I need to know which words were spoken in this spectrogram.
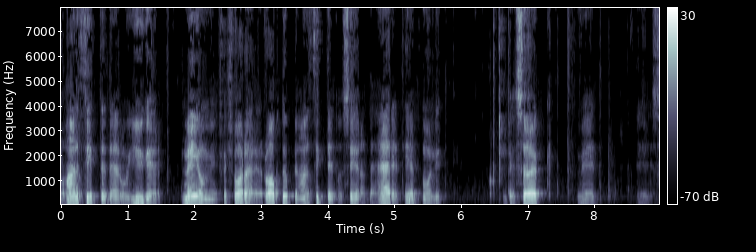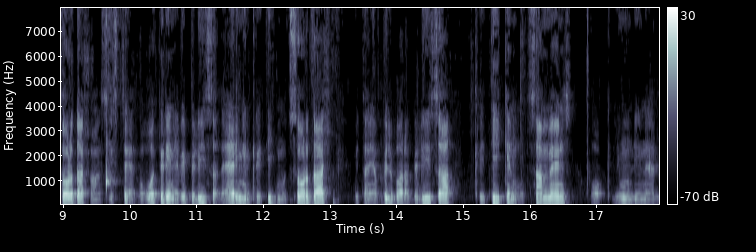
Och han sitter där och ljuger mig och min försvarare rakt upp i ansiktet och säger att det här är ett helt vanligt besök med eh, Sordas och hans syster. Och återigen, jag vill belysa, det här är ingen kritik mot Sordas utan jag vill bara belysa kritiken mot Sammens och Jon Linnell.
